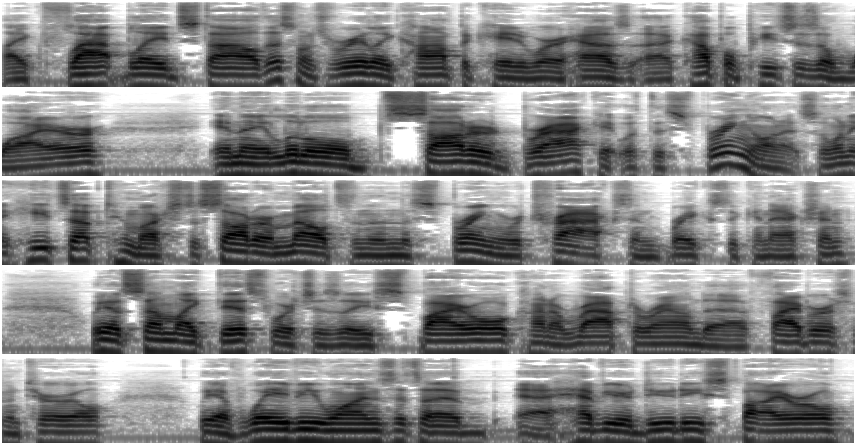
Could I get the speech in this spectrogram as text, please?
like flat blade style. This one's really complicated where it has a couple pieces of wire in a little soldered bracket with the spring on it. So when it heats up too much, the solder melts and then the spring retracts and breaks the connection. We have some like this, which is a spiral kind of wrapped around a fibrous material. We have wavy ones that's a, a heavier duty spiral.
